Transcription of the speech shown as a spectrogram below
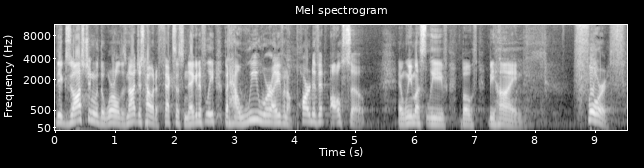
The exhaustion with the world is not just how it affects us negatively, but how we were even a part of it also. And we must leave both behind. Fourth,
